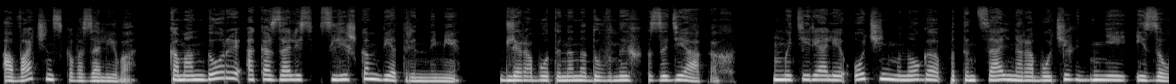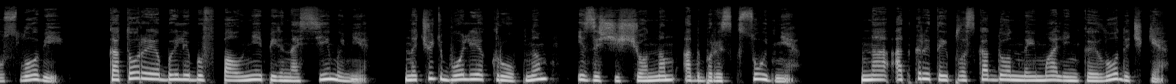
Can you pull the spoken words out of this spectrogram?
Авачинского залива, командоры оказались слишком ветренными для работы на надувных зодиаках. Мы теряли очень много потенциально рабочих дней из-за условий, которые были бы вполне переносимыми на чуть более крупном и защищенном от брызг судне. На открытой плоскодонной маленькой лодочке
